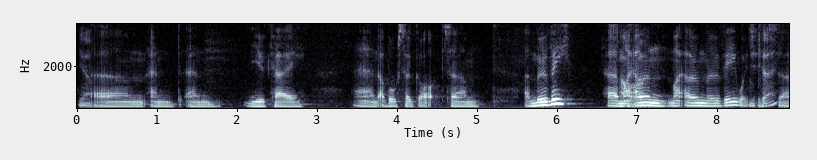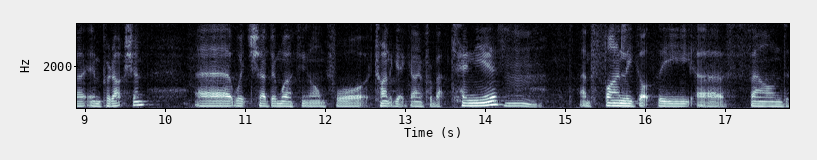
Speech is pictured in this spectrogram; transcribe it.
Yeah. um, and and UK, and I've also got um, a movie, uh, my right. own my own movie, which is uh, in production, uh, which I've been working on for trying to get going for about ten years, Mm. and finally got the uh, found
